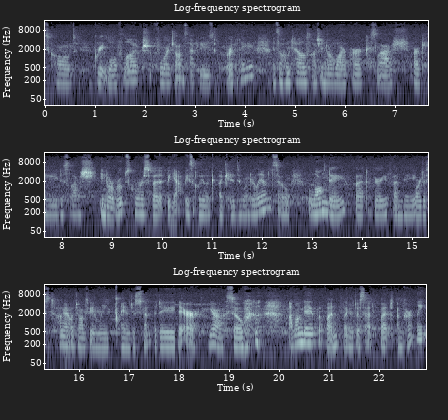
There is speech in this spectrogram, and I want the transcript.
place called Great Wolf Lodge for John's nephew's birthday. It's a hotel slash indoor water park slash arcade slash indoor ropes course, but but yeah, basically like a kid's wonderland. So long day, but very fun day. Or just hung out with John's family and just spent the day there. Yeah, so a long day but fun, like I just said. But I'm currently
